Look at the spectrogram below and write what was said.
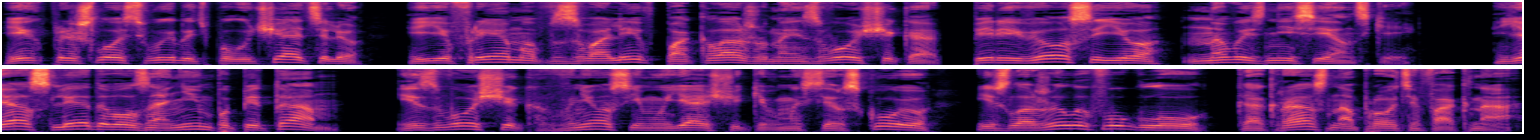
их пришлось выдать получателю, и Ефремов, взвалив поклажу на извозчика, перевез ее на Вознесенский. Я следовал за ним по пятам. Извозчик внес ему ящики в мастерскую и сложил их в углу, как раз напротив окна.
